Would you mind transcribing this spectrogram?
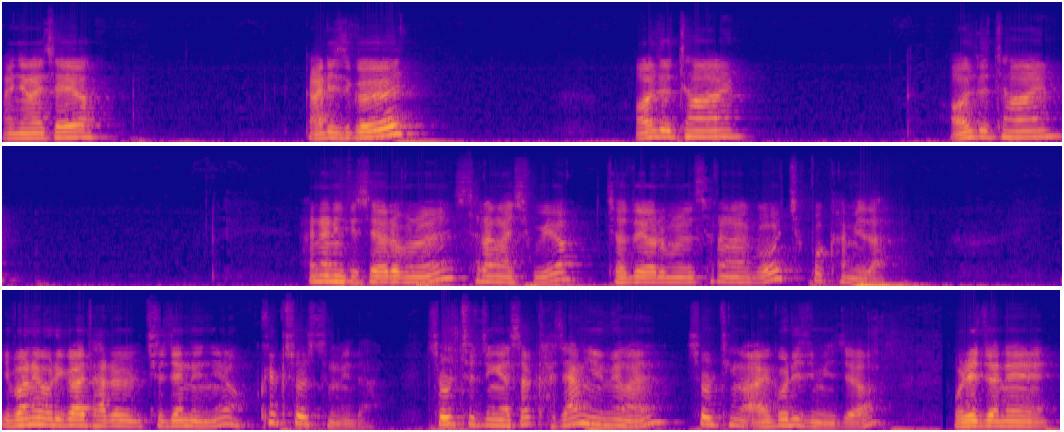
안녕하세요. God is good all the time. all the time. 하나님께서 여러분을 사랑하시고요. 저도 여러분을 사랑하고 축복합니다. 이번에 우리가 다룰 주제는요. 퀵솔트입니다. 솔트 중에서 가장 유명한 솔팅 알고리즘이죠. 오래전에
